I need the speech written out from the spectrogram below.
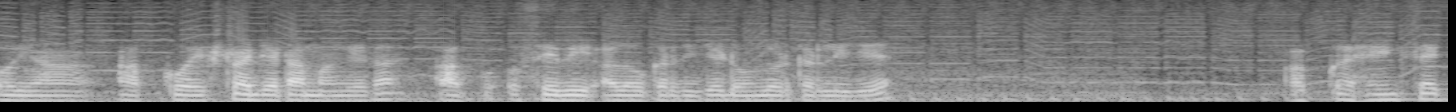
और यहाँ आपको एक्स्ट्रा डेटा मांगेगा। आप उसे भी अलाउ कर दीजिए डाउनलोड कर लीजिए। आपका हैंडसेट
